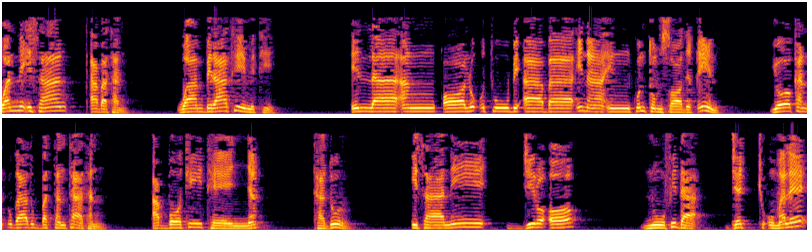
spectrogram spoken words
wanni isaan qabatan. Waan biraatii miti. إلا أن قالوا ائتوا بآبائنا إن كنتم صادقين يو كان أقاد بتنتاتا أبوتي تينيا تدر إساني جرؤو نوفدا جتش أملي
